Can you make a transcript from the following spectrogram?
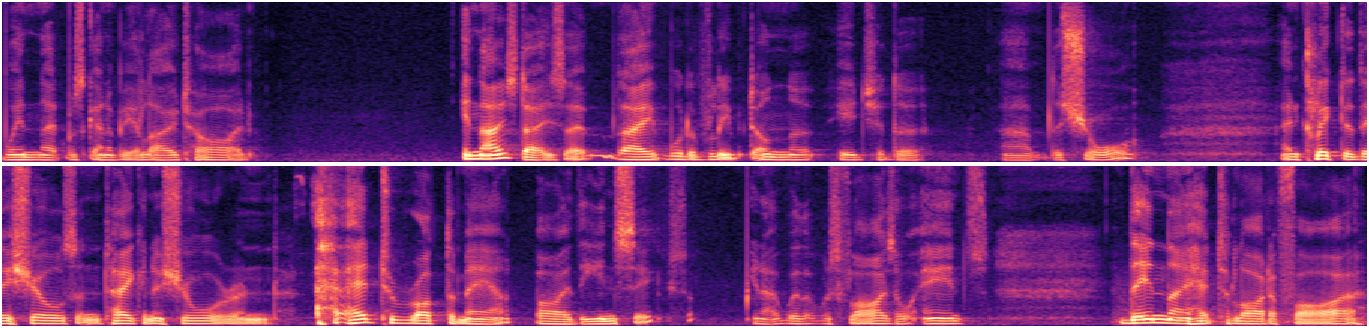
when that was going to be a low tide. In those days, they, they would have lived on the edge of the um, the shore and collected their shells and taken ashore and had to rot them out by the insects, you know, whether it was flies or ants. Then they had to light a fire,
